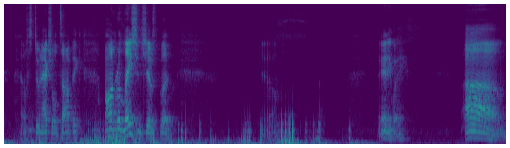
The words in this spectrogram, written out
let's do an actual topic on relationships, but you know. Anyway, um,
